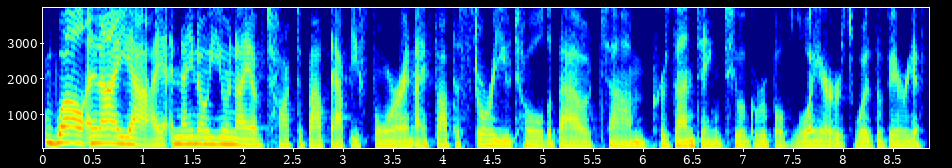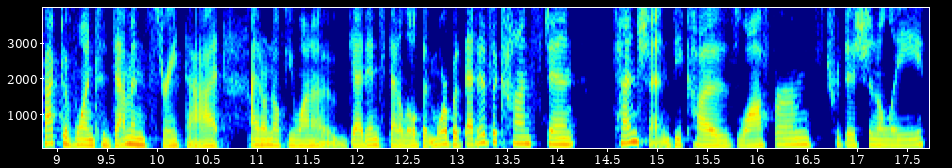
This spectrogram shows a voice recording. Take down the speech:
Well, and I, yeah, I, and I know you and I have talked about that before. And I thought the story you told about um, presenting to a group of lawyers was a very effective one to demonstrate that. I don't know if you want to get into that a little bit more, but that is a constant tension because law firms traditionally,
